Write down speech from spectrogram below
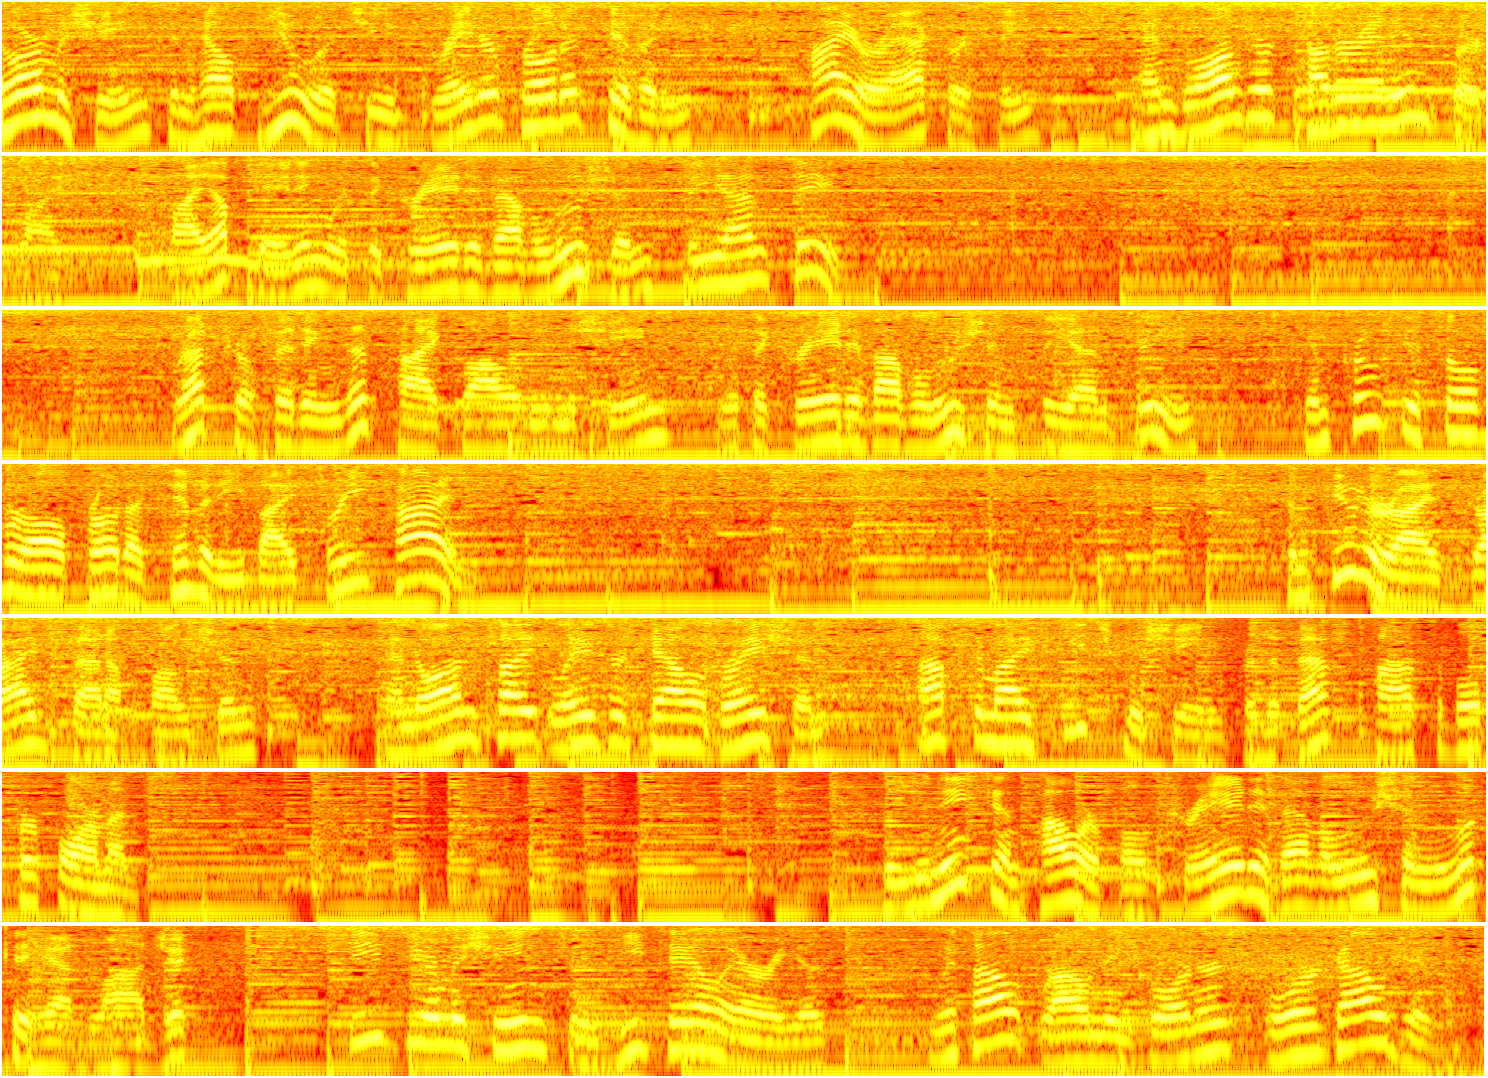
Your machine can help you achieve greater productivity, higher accuracy, and longer cutter and insert life by updating with the Creative Evolution CNC. Retrofitting this high quality machine with the Creative Evolution CNC improved its overall productivity by three times. Computerized drive setup functions and on-site laser calibration optimize each machine for the best possible performance. The unique and powerful Creative Evolution look-ahead logic speeds your machine through detail areas without rounding corners or gouging.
